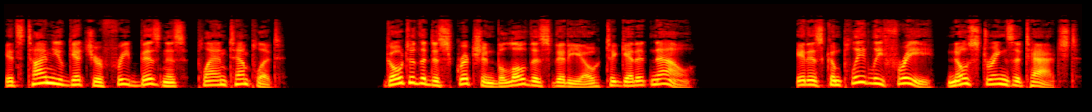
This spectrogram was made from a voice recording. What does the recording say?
it's time you get your free business plan template. Go to the description below this video to get it now. It is completely free, no strings attached.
